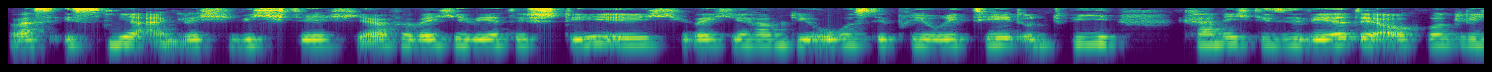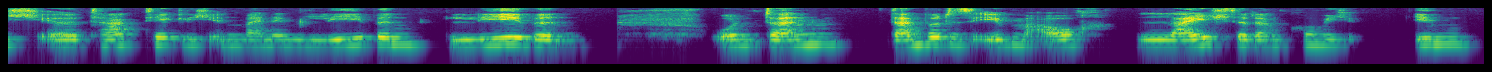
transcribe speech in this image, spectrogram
Was ist mir eigentlich wichtig? Ja, für welche Werte stehe ich? Welche haben die oberste Priorität? Und wie kann ich diese Werte auch wirklich äh, tagtäglich in meinem Leben leben? Und dann dann wird es eben auch leichter, dann komme ich in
